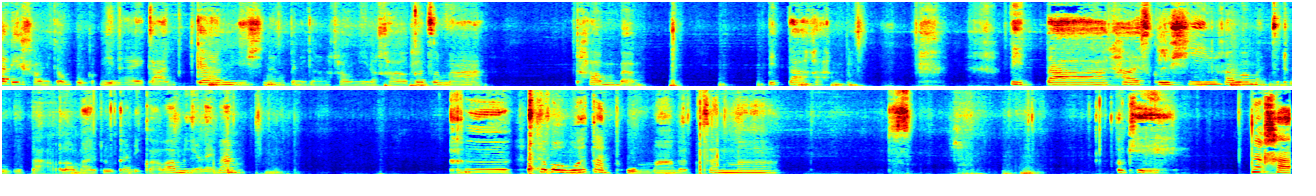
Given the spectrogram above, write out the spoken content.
วัสดีค่ะวันนี้ก็พบกับยีนในรายการแก้มยูชแนลเป็นอีกแล้วนะคะวันนี้นะคะ ก็จะมาทำแบบปิดตาค่ะ ปิดตาทายสกูชี่นะคะว่ามันจะถูกหรือเปล่า เรามาดูกันดีกว่าว่ามีอะไรมั่ง คือจะบอกว่าตัดผมมาแบบสั้นมาก โอเค นะคะ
